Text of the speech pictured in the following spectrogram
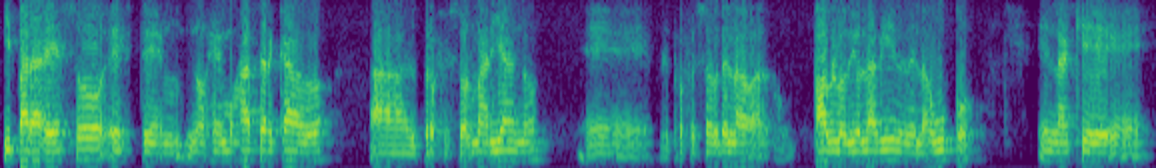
Y para eso este, nos hemos acercado al profesor Mariano, eh, el profesor de la Pablo de Olavide de la UPO, en la que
